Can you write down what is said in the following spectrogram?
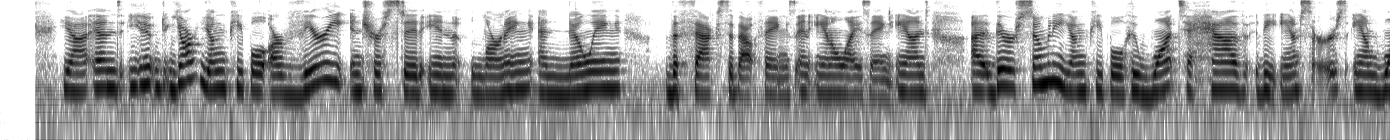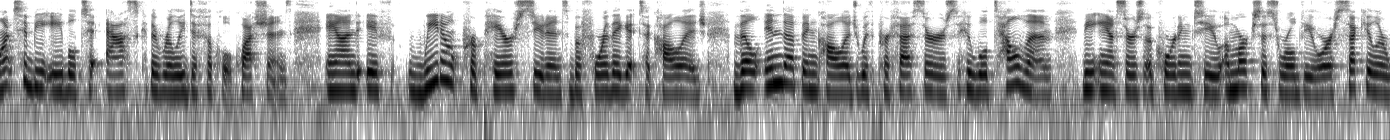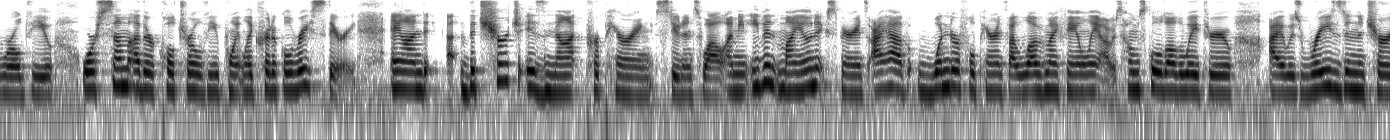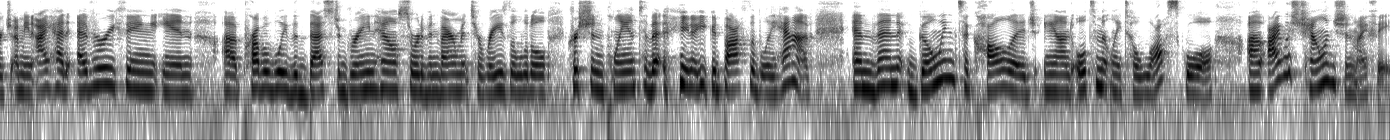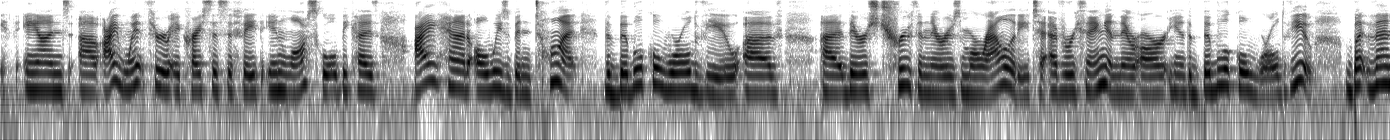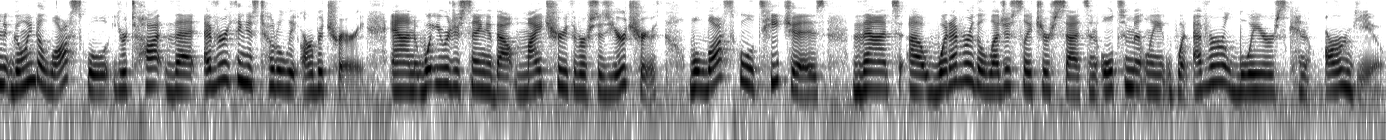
Yeah, and you know, our young people are very interested in learning and knowing the facts about things and analyzing. And uh, there are so many young people who want to have the answers and want to be able to ask the really difficult questions. And if we don't prepare students before they get to college, they'll end up in college with professors who will tell them the answers according to a Marxist worldview or a secular worldview or some other cultural viewpoint like critical race theory. And uh, the church is not preparing students well. I mean, even my own experience, I have wonderful parents. I love my family. I was homeschooled all the way through. I was raised in the church. I mean, I had everything in uh, probably the best greenhouse sort of environment to raise a little Christian plant that you know you could possibly have. And then going to college and ultimately to law school, uh, I was challenged in my faith, and uh, I went through a crisis of faith in law school because I had always been taught the biblical worldview of uh, there is truth and there is morality to everything, and there are you know the biblical worldview. But then going to law school, you're taught that everything is totally arbitrary. And what you were just saying about my truth versus your truth, well, law school teaches that uh, whatever the legislature sets and ultimately whatever lawyers can argue,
